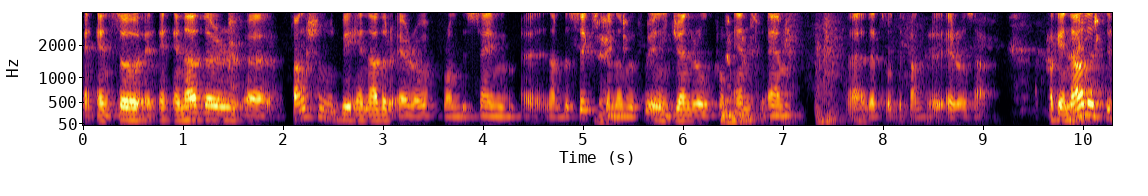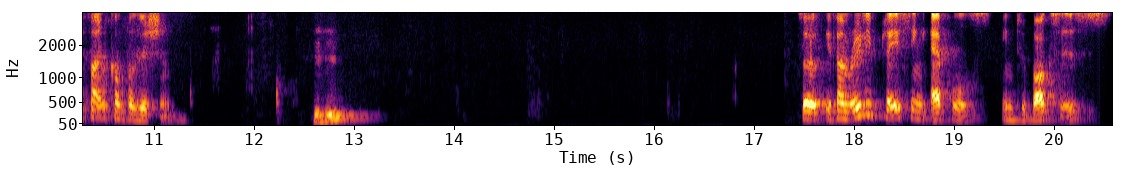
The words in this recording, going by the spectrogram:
And so another uh, function would be another arrow from the same uh, number six right. to number three. And in general, from number n to m, uh, that's what the fun- uh, arrows are. Okay, now let's define composition. Mm -hmm. So if I'm really placing apples into boxes,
